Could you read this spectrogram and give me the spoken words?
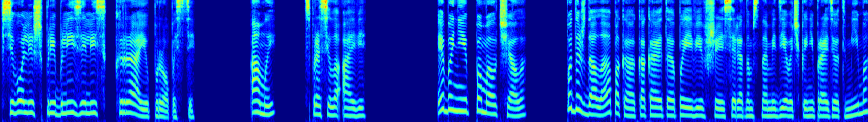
всего лишь приблизились к краю пропасти. «А мы?» — спросила Айви. Эбони помолчала, подождала, пока какая-то появившаяся рядом с нами девочка не пройдет мимо,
